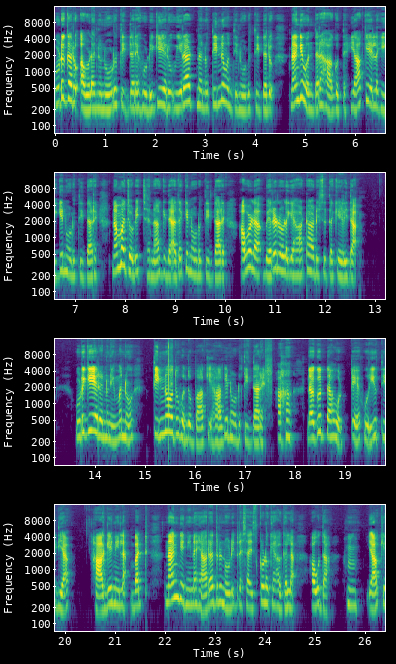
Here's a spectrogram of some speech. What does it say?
ಹುಡುಗರು ಅವಳನ್ನು ನೋಡುತ್ತಿದ್ದರೆ ಹುಡುಗಿಯರು ವಿರಾಟ್ನನ್ನು ತಿನ್ನುವಂತೆ ನೋಡುತ್ತಿದ್ದರು. ನನಗೆ ಒಂಥರ ಆಗುತ್ತೆ. ಯಾಕೆ ಎಲ್ಲ ಹೀಗೆ ನೋಡುತ್ತಿದ್ದಾರೆ? ನಮ್ಮ ಜೋಡಿ ಚೆನ್ನಾಗಿದೆ, ಅದಕ್ಕೆ ನೋಡುತ್ತಿದ್ದಾರೆ. ಅವಳ ಬೆರಳೊಳಗೆ ಆಟ ಆಡಿಸುತ್ತಾ ಕೇಳಿದ. ಹುಡುಗಿಯರನ್ನು ನಿಮ್ಮನ್ನು ತಿನ್ನೋದು ಒಂದು ಬಾಕಿ, ಹಾಗೆ ನೋಡುತ್ತಿದ್ದಾರೆ. ಆಹಾ, ನಗುತ್ತಾ ಹೊಟ್ಟೆ ಹುರಿಯುತ್ತಿದೆಯಾ ಹಾಗೇನಿಲ್ಲ, ಬಟ್ ನನಗೆ ನಿನ್ನ ಯಾರಾದರೂ ನೋಡಿದರೆ ಸಹಿಸ್ಕೊಳ್ಳೋಕೆ ಆಗಲ್ಲ. ಹೌದಾ? ಹ್ಞೂ ಯಾಕೆ?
